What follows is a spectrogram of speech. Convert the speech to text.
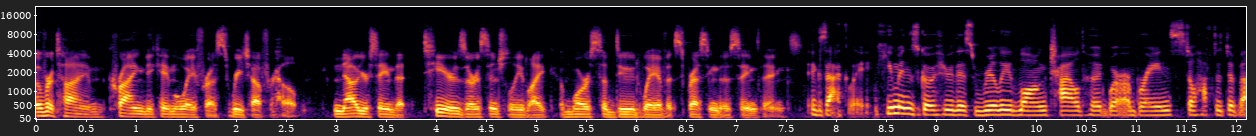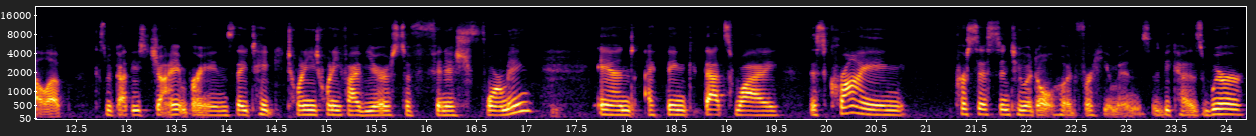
over time, crying became a way for us to reach out for help. Now you're saying that tears are essentially like a more subdued way of expressing those same things. Exactly. Humans go through this really long childhood where our brains still have to develop because we've got these giant brains. They take 20, 25 years to finish forming. And I think that's why this crying persists into adulthood for humans, is because we're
